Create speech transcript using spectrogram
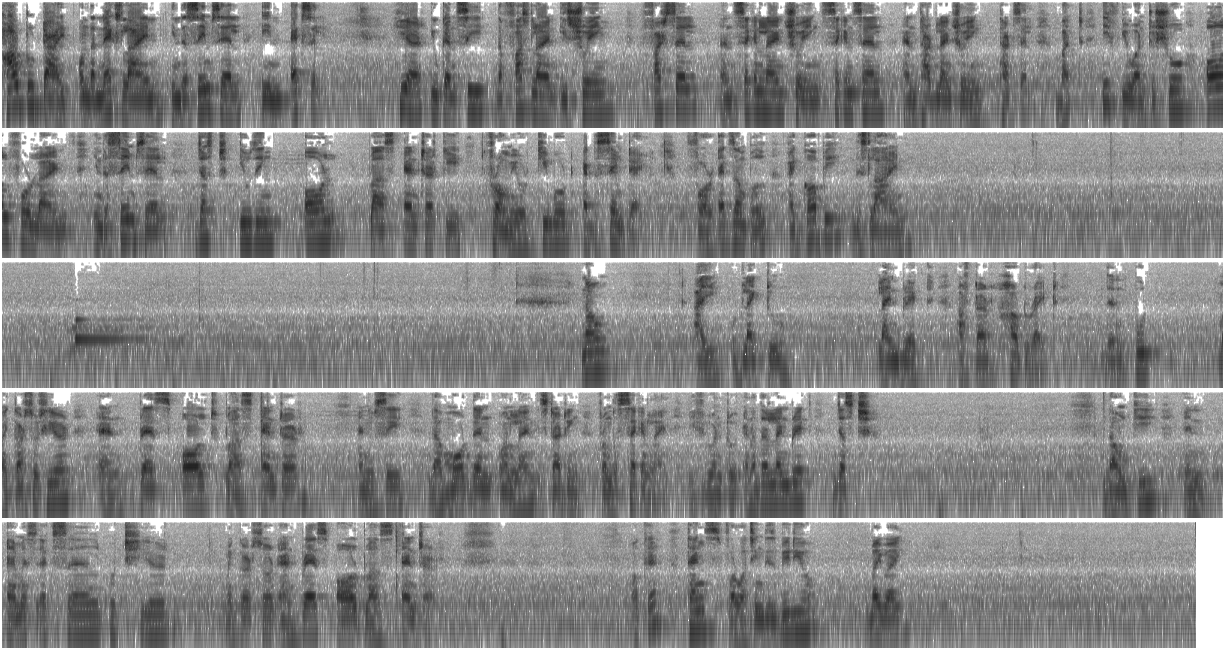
how to type on the next line in the same cell in Excel. Here you can see the first line is showing first cell and second line showing second cell and third line showing third cell but if you want to show all four lines in the same cell just using alt plus enter key from your keyboard at the same time for example I copy this line now I would like to line break after how to write. Then put my cursor here and press alt plus enter. And you see the more than one line starting from the second line. If you want to another line break just down key in MS Excel put here my cursor and press alt plus enter. Okay? Thanks for watching this video. Bye bye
